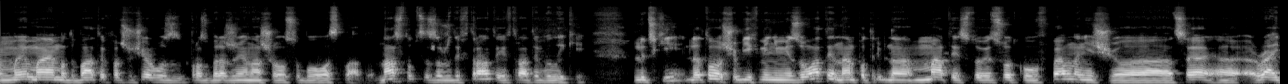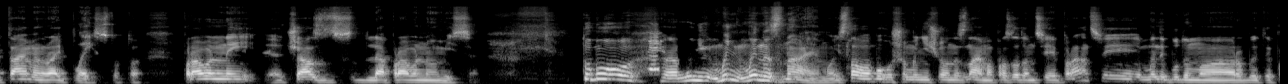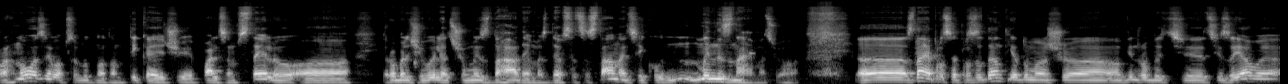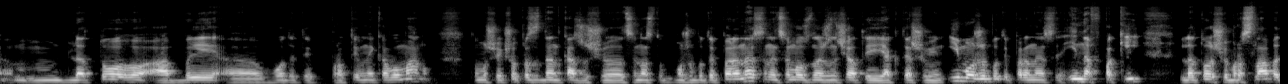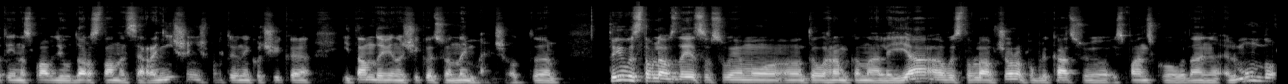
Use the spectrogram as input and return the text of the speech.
ми маємо дбати в першу чергу про збереження нашого особового складу. Наступ це завжди втрати, і втрати великі людські. Для того щоб їх мінімізувати, нам потрібно мати 100% впевненість, що це е, right time and right place, тобто правильний е, час для правильного місця. Тому е, ми, ми, ми не знаємо, і слава Богу, що ми нічого не знаємо про задум цієї операції. Ми не будемо робити прогнозів, абсолютно там тикаючи пальцем в стелю, е, роблячи вигляд, що ми здогадуємось, де все це станеться, і коли ми не знаємо цього. Е, Знає про це президент. Я думаю, що він робить е, ці заяви для того, аби е, вводити противника в оману. Тому що якщо президент каже, що цей наступ може бути перенесений, це може означати як те, що він і може бути перенесений, і навпаки, для того, щоб розслабити, і насправді удар станеться раніше, ніж противник очікує, і там, де він очікує цього найменше. От е, ти виставляв, здається, в своєму е, телеграм-каналі. Я виставляв вчора публікацію іспанського видання El Mundo,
